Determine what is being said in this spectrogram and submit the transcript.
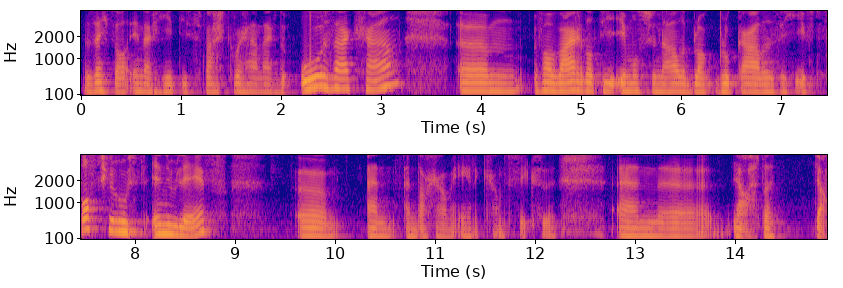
Dat is echt wel energetisch werk. We gaan naar de oorzaak gaan. Um, van waar dat die emotionale blokkade zich heeft vastgeroest in uw lijf. Um, en, en dat gaan we eigenlijk gaan fixen. En uh, ja, dat, ja,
